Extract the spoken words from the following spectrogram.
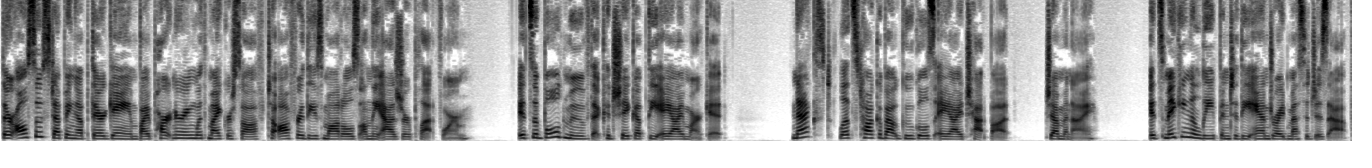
They're also stepping up their game by partnering with Microsoft to offer these models on the Azure platform. It's a bold move that could shake up the AI market. Next, let's talk about Google's AI chatbot, Gemini. It's making a leap into the Android Messages app.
